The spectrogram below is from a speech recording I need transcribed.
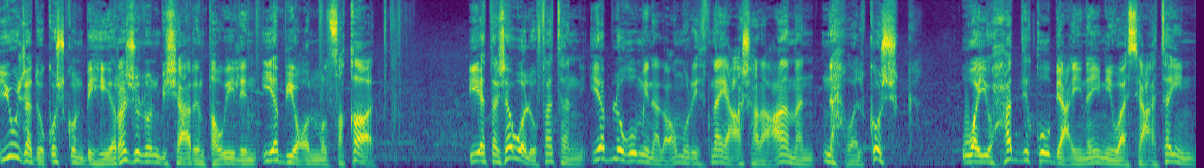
يوجد كشك به رجل بشعر طويل يبيع الملصقات يتجول فتى يبلغ من العمر 12 عاماً نحو الكشك ويحدق بعينين واسعتين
